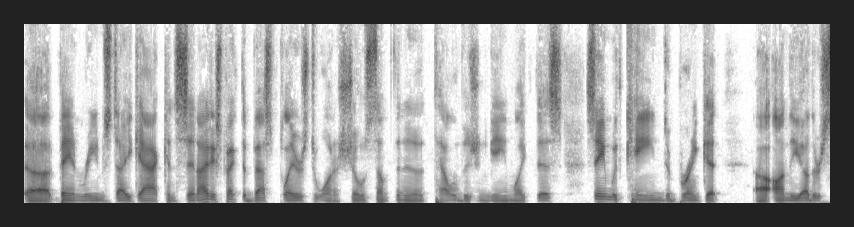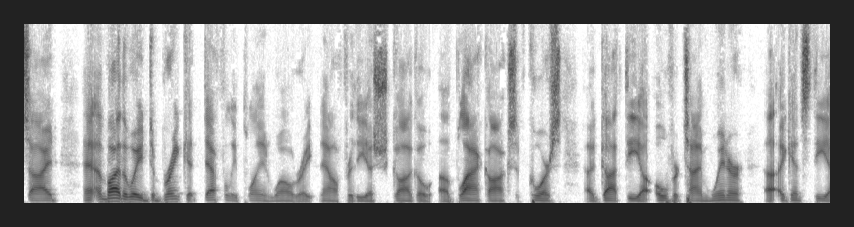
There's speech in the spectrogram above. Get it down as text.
Uh, Van Riemsdyk, Atkinson. I'd expect the best players to want to show something in a television game like this. Same with Kane, DeBrincat uh, on the other side. And, and, by the way, DeBrincat definitely playing well right now for the uh, Chicago uh, Blackhawks. Of course, uh, got the uh, overtime winner uh, against the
